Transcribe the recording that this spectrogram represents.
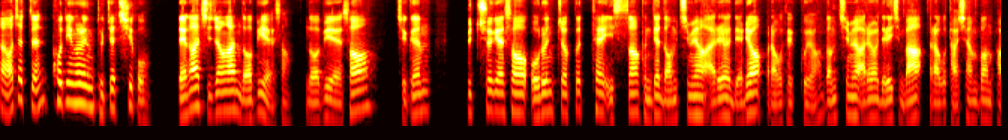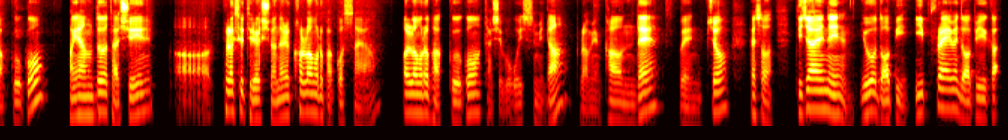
자, 어쨌든 코딩을 둘째 치고 내가 지정한 너비에서 너비에서 지금 주축에서 오른쪽 끝에 있어. 근데 넘치면 아래로 내려 라고 됐고요. 넘치면 아래로 내리지 마 라고 다시 한번 바꾸고 방향도 다시 어, 플렉스 디렉션을 컬럼으로 바꿨어요. 컬럼으로 바꾸고 다시 보고 있습니다. 그러면 가운데 왼쪽 해서 디자인은 요 너비 이 프레임의 너비가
